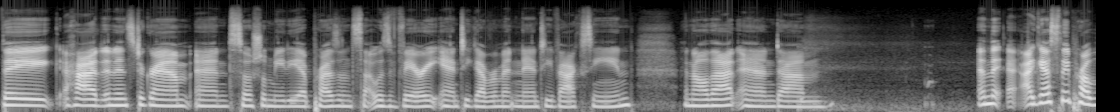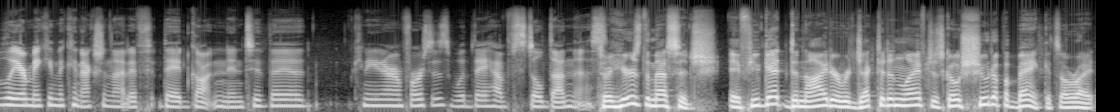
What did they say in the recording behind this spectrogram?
they had an Instagram and social media presence that was very anti-government and anti-vaccine and all that and um and they, I guess they probably are making the connection that if they had gotten into the Canadian Armed Forces, would they have still done this? So here's the message: If you get denied or rejected in life, just go shoot up a bank. It's all right.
